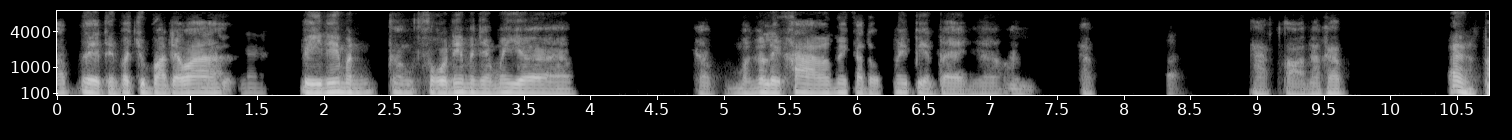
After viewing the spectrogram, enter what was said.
อัปเดตถึงปัจจุบันแต่ว่าจุดหน้าปีนี้มันทางโซนนี้มันยังไม่เยอะครับครับ มันก็เลยค่ามันไม่กระดกไม่เปลี่ยนแปลงแล้วอืมครับครับอะต่อนะครับ เออไป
